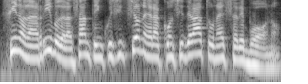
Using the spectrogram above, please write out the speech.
Fino all'arrivo della Santa Inquisizione era considerato un essere buono.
